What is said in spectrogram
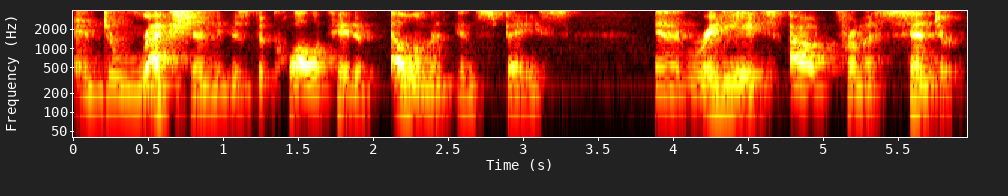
and direction is the qualitative element in space, and it radiates out from a center.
